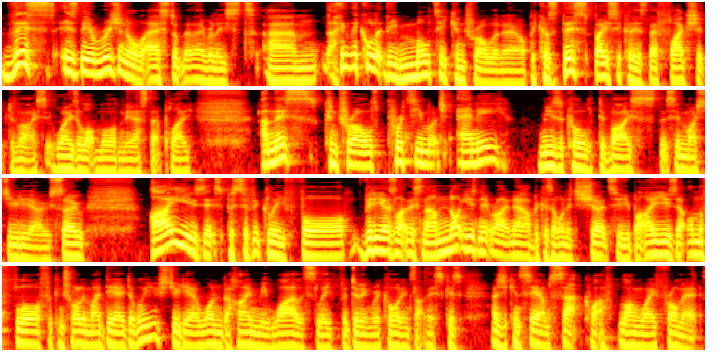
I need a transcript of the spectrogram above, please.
This is the original AirStep that they released. Um, I think they call it the multi-controller now because this basically is their flagship device. It weighs a lot more than the AirStep Play. And this controls pretty much any musical device that's in my studio. So I use it specifically for videos like this now. I'm not using it right now because I wanted to show it to you, but I use it on the floor for controlling my DAW, Studio One behind me wirelessly for doing recordings like this because as you can see, I'm sat quite a long way from it.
